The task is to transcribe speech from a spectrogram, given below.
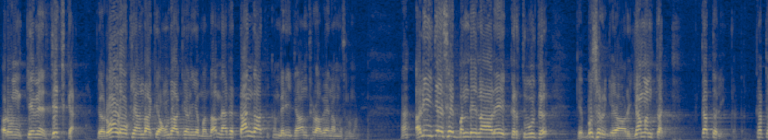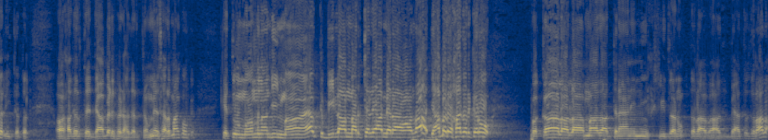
اور انہوں کیویں زچ کر کہ رو رو کے آندا کہ آندا کیوں نہیں یہ بندہ؟ میں تو تنگ ہاں آ چکا میری جان چھڑاوے نہ مسلمان۔ ہاں؟ علی جیسے بندے نال ایک کرتوت کہ بسر گیا اور یمن تک قتل ہی قتل قتل ہی قتل۔ اور حضرت جابر پھر حضرت ام سلمہ کو گئے۔ کہ تو مومنہ دی ماں ہے، قبیلہ مر چلیا، میرا والا جابر حاضر کرو۔ فقال اللہ ماذا ترین انی خشیتا نقتلا باز بیعت زلالا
